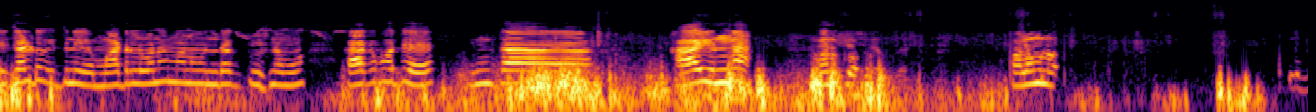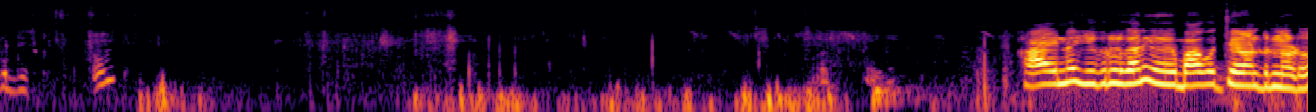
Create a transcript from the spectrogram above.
రిజల్ట్ ఇతని మాటల్లోనే మనం ఇందాక చూసినాము. కాకపోతే ఇంత కాయ ఉన్న మనకు పొలంలో దగ్గర ఉం? కాయన ఎగురులు కానీ బాగా వచ్చాయి అంటున్నాడు.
